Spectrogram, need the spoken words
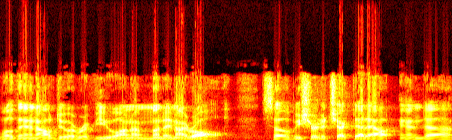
well, then I'll do a review on a Monday Night Raw. So be sure to check that out. And uh,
